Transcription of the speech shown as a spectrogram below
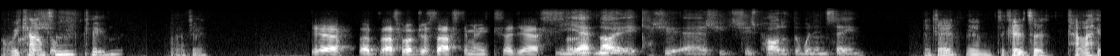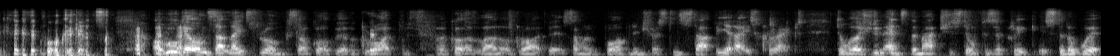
Are we counting, Caden? Okay. Yeah, that, that's what I've just asked him, and he said yes. so- Yeah, no, it, she, uh, she, she's part of the winning team. Okay. Um, Dakota Kai War Games. I will get on to that later on because I've got a bit of a gripe. With, I've got a, well, not a gripe, but someone brought up an interesting stat. But yeah, that is correct. Although she didn't enter the match, she's still physically, it's still a win.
